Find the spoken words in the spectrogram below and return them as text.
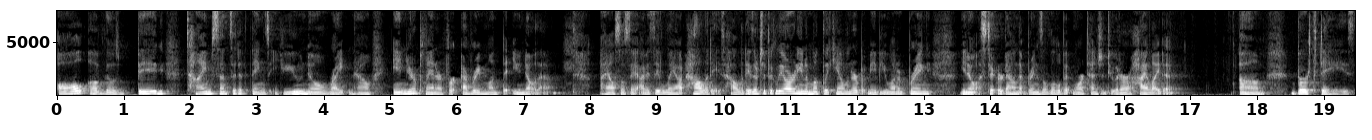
all of those big time sensitive things that you know right now in your planner for every month that you know them. I also say obviously lay out holidays. Holidays are typically already in a monthly calendar, but maybe you want to bring, you know, a sticker down that brings a little bit more attention to it or highlight it. Um, birthdays,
